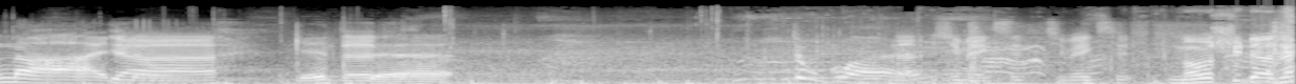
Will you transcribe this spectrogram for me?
Nah, Yeah. don't get dead. that. Too blind. No, she makes it. She makes it. No, she doesn't.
